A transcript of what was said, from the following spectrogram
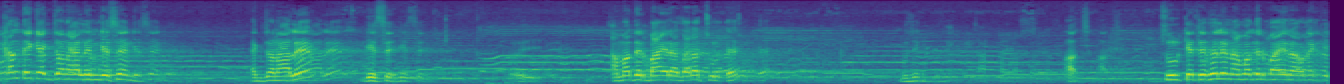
এখান থেকে একজন আলেম গেছেন। একজন আলে গেছে। আমাদের বাইরা যারা চুল, এ? বুঝি আচ্ছা। চুল কেটে ফেলেন আমাদের বাইরা অনেকে।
